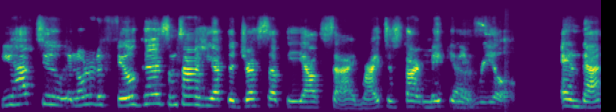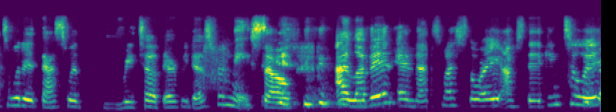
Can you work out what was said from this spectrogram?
You have to, in order to feel good, sometimes you have to dress up the outside, right? To start making yes. it real and that's what it that's what retail therapy does for me. So i love it and that's my story. I'm sticking to it.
